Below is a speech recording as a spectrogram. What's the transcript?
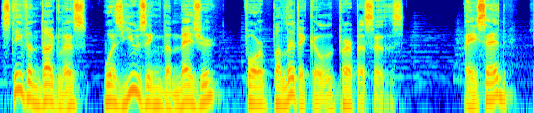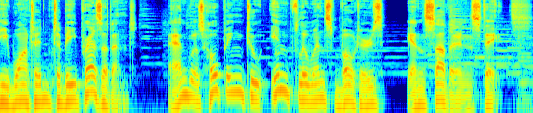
Stephen Douglas was using the measure for political purposes. They said he wanted to be president and was hoping to influence voters in southern states.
